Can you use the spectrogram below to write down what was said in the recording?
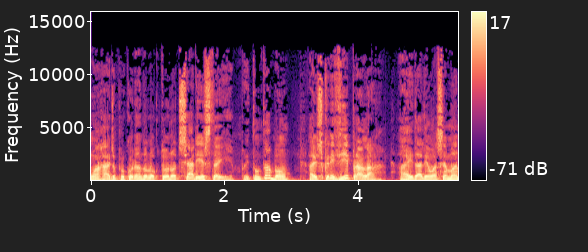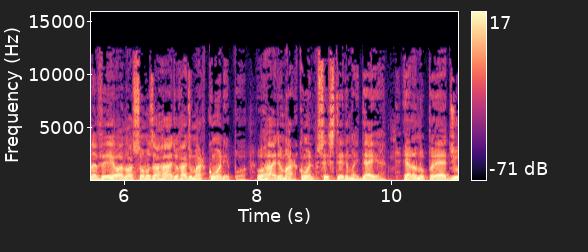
uma rádio procurando locutor noticiarista aí. Falei, então tá bom. Aí escrevi para lá. Aí dali uma semana veio, ó, nós somos a rádio, Rádio Marconi, pô. O Rádio Marconi, pra vocês terem uma ideia, era no prédio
